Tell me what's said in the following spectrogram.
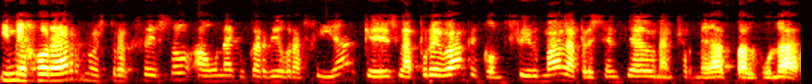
y mejorar nuestro acceso a una ecocardiografía, que es la prueba que confirma la presencia de una enfermedad valvular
